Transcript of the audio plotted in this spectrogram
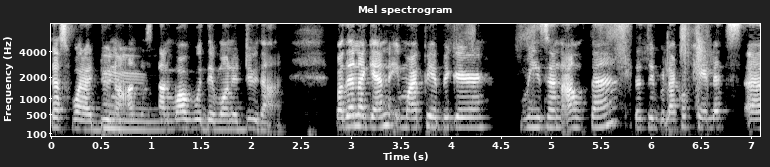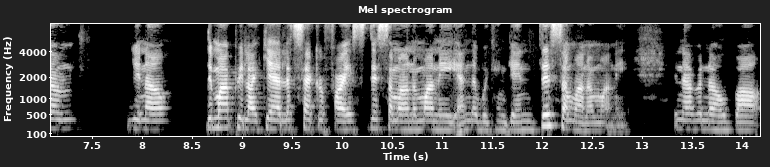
That's what I do not Mm. understand. Why would they want to do that? But then again, it might be a bigger reason out there that they'd be like, okay, let's, um, you know, they might be like, yeah, let's sacrifice this amount of money and then we can gain this amount of money. You never know. But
